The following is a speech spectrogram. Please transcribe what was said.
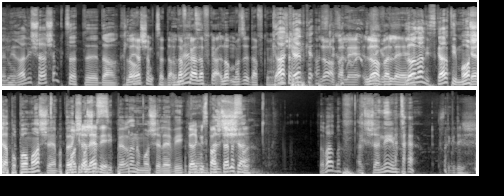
כאילו. נראה לי שהיה שם קצת אה, דארק, לא? היה שם קצת, באמת? דווקא, דווקא, לא, מה זה דווקא? אה, משנה. כן, כן. לא, סליחה. אבל, אה, לא, אבל, לא, לא, נזכרתי, כן. משה, אפרופו משה, בפרק משה. סיפר לנו משה לוי. פרק כן. מספר על ש- 12. סבבה. על שנים, אז תקדיש.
